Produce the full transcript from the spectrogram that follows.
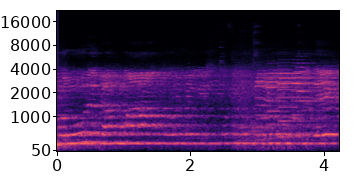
ગુરુર બ્રહ્મા ગુરુર વિષ્ણુ ગુરુદેવ મહેશ્વર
